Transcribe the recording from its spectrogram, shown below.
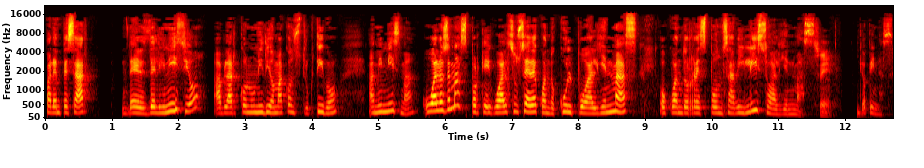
Para empezar, desde el inicio, hablar con un idioma constructivo a mí misma o a los demás, porque igual sucede cuando culpo a alguien más o cuando responsabilizo a alguien más. Sí. ¿Qué opinas?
